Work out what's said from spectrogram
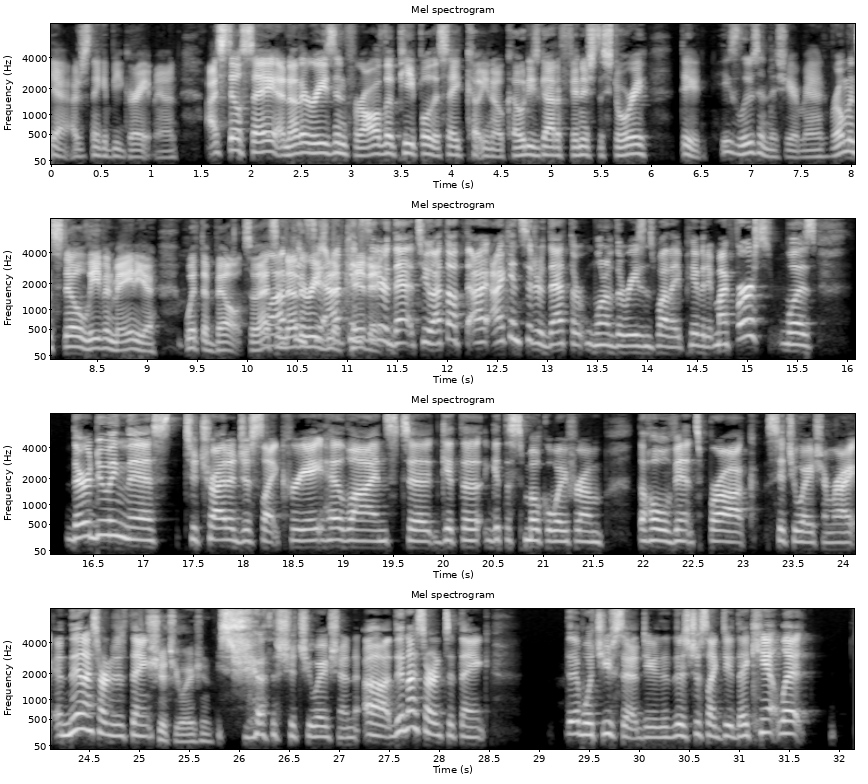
yeah, I just think it'd be great, man. I still say another reason for all the people that say, you know, Cody's got to finish the story. Dude, he's losing this year, man. Roman's still leaving Mania with the belt, so that's well, another reason I've pivot. considered that too. I thought I, I considered that the, one of the reasons why they pivoted. My first was they're doing this to try to just like create headlines to get the get the smoke away from the whole Vince Brock situation, right? And then I started to think situation, yeah, the situation. Uh, then I started to think what you said, dude. It's just like, dude, they can't let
